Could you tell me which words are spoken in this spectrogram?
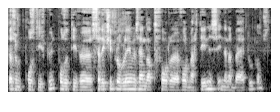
Dat is een positief punt. Positieve selectieproblemen zijn dat voor, voor Martinez in de nabije toekomst.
